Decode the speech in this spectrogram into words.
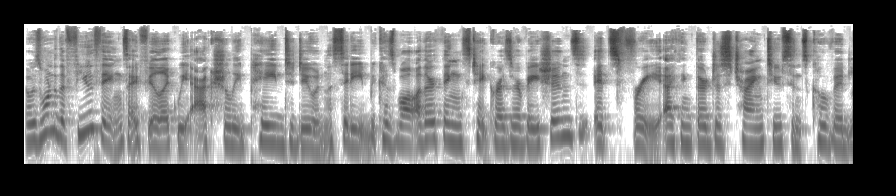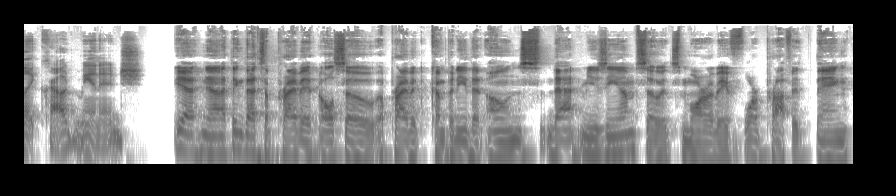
It was one of the few things I feel like we actually paid to do in the city because while other things take reservations, it's free. I think they're just trying to, since COVID, like crowd manage. Yeah, no, I think that's a private, also a private company that owns that museum. So it's more of a for profit thing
